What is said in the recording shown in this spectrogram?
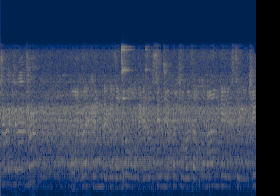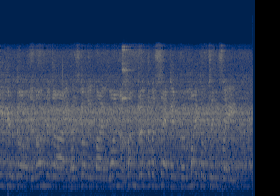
Well, I reckon because I know, because I've seen the official result, the man nearest to Jehue Gordon on the dive has got it by one hundredth of a second from Michael Tinsley.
